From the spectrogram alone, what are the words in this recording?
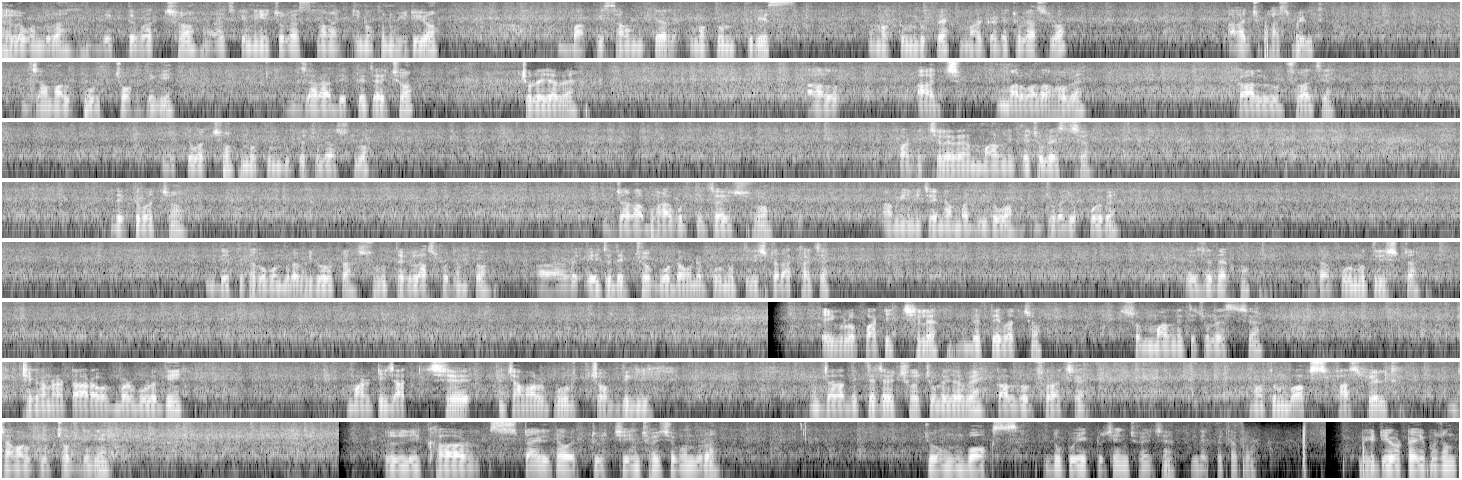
Hello বন্ধুরা, দেখতে পাচ্ছ? আজকে নিয়ে চলে আসলাম একটি নতুন ভিডিও। বাপি সাউন্ডের নতুন তিরিশ, নতুন রূপে মার্কেটে চলে আসলো। আজ ফার্স্ট ফিল্ড জামালপুর চকদিঘি। যারা দেখতে চাইছ, চলে যাবে। আল, আজ মাল বাঁধা হবে। কাল রোড শো আছে। দেখতে পাচ্ছ, নতুন রূপে চলে আসলো। পার্টির ছেলেরা মাল নিতে চলে এসছে। দেখতে পাচ্ছ, যারা ভাড়া করতে চাইছো, আমি নিচে নাম্বার দিয়ে দেবো, যোগাযোগ করবে। দেখতে থাকো বন্ধুরা ভিডিওটা, শুরু থেকে লাস্ট পর্যন্ত। আর এই যে দেখছ, গোডাউনে পুরনো তিরিশটা রাখা আছে। এই যে দেখো, এটা পুরনো তিরিশটা। এইগুলো পার্টির ছেলে, দেখতেই পাচ্ছ। সব মাল নিতে চলে এসছে। ঠিকানাটা আরও একবার বলে দিই। মালটি যাচ্ছে জামালপুর চক চকদিঘি যারা দেখতে চাইছো, চলে যাবে। কাল রোড শো আছে। নতুন box first field Jamalpur Chak Chakdighi লেখার স্টাইলটাও একটু চেঞ্জ হয়েছে বন্ধুরা। চোং বক্স দুটোই একটু চেঞ্জ হয়েছে। দেখতে থাকো। ভিডিওটা এই পর্যন্ত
